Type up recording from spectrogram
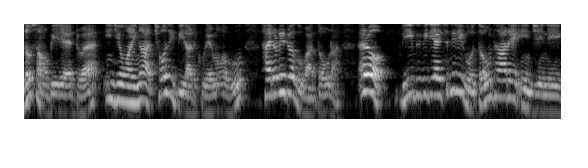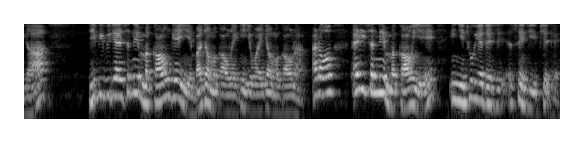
လှုပ်ဆောင်ပြီးတဲ့အတွက် engine wine ကချောစီပြီးတာတခုတည်းမဟုတ်ဘူး hydraulic အတွက်ကိုပါသုံးတာအဲ့တော့ဒီ PVDI စနစ်တွေကိုသုံးထားတဲ့ engine တွေက ဒီ PVDI စနစ်မကောင်းခဲ့ရင်ဘာကြောင့်မကောင်းလဲ engine wine ကြောင့်မကောင်းတာအဲ့တော့အဲ့ဒီစနစ်မကောင်းရင် engine ထုတ်ရတဲ့အဆင့်ထိဖြစ်တယ်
